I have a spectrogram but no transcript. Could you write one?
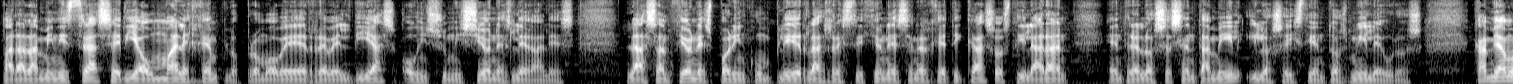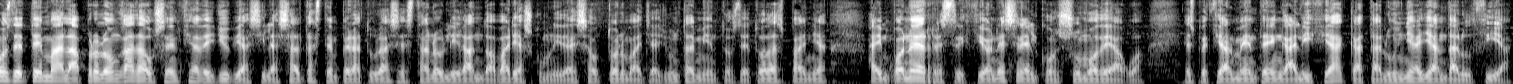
Para la ministra sería un mal ejemplo promover rebeldías o insumisiones legales. Las sanciones por incumplir las restricciones energéticas oscilarán entre los 60.000 y los 600.000 euros. Cambiamos de tema. La prolongada ausencia de lluvias y las altas temperaturas están obligando a varias comunidades autónomas y ayuntamientos de toda España a imponer restricciones en el consumo de agua, especialmente en Galicia, Cataluña y Andalucía,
